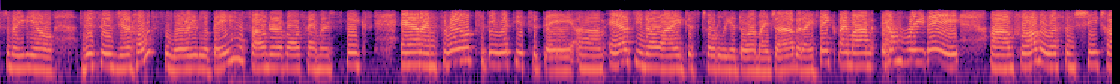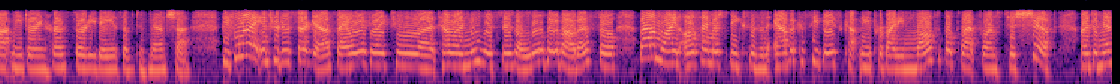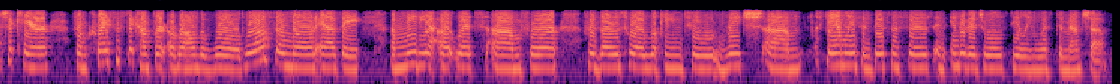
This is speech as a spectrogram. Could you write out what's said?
Speaks Radio. Your host, Lori La Bey, founder of Alzheimer's Speaks, and I'm thrilled to be with you today. Um, as you know, I just totally adore my job, and I thank my mom every day um, for all the lessons she taught me during her 30 days of dementia. Before I introduce our guests, I always like to uh, tell our new listeners a little bit about us. So, bottom line, Alzheimer's Speaks is an advocacy based company providing multiple platforms to shift our dementia care from crisis to comfort around the world. We're also known as a, a media outlet um, for for those who are looking to reach um, families and businesses and individuals dealing with dementia.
